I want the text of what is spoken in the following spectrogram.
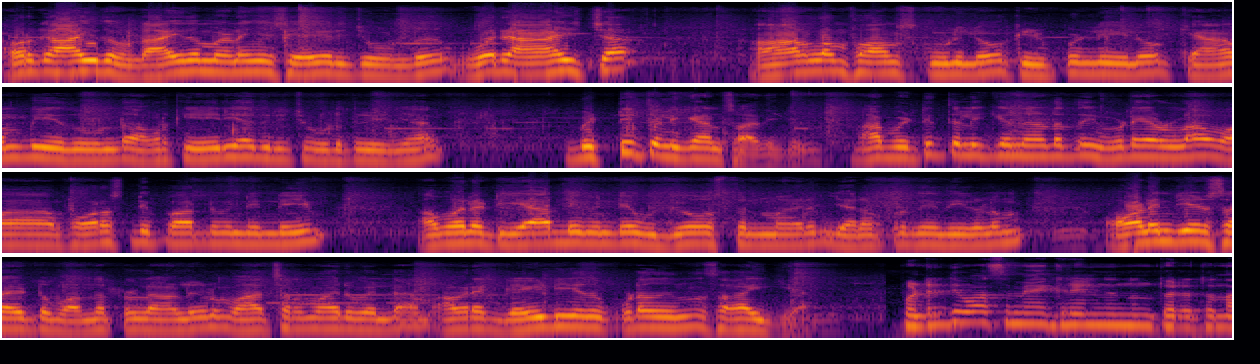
അവർക്ക് ആയുധമുണ്ട്. ആയുധം വേണമെങ്കിൽ ശേഖരിച്ചുകൊണ്ട് ഒരാഴ്ച ആറളം ഫാം സ്കൂളിലോ കിഴിപ്പള്ളിയിലോ ക്യാമ്പ് ചെയ്തുകൊണ്ട് അവർക്ക് ഏരിയ തിരിച്ചു കൊടുത്തു കഴിഞ്ഞാൽ വെട്ടിത്തെളിക്കാൻ സാധിക്കും. ആ വെട്ടിത്തെളിക്കുന്നിടത്ത് ഇവിടെയുള്ള ഫോറസ്റ്റ് ഡിപ്പാർട്ട്മെന്റിന്റെയും അതുപോലെ ടി ആർ ഡി എമ്മിന്റെ ഉദ്യോഗസ്ഥന്മാരും ജനപ്രതിനിധികളും വോളണ്ടിയേഴ്സായിട്ട് വന്നിട്ടുള്ള ആളുകളും വാച്ചർമാരും എല്ലാം അവരെ ഗൈഡ് ചെയ്ത് കൂടെ നിന്ന് സഹായിക്കുക. പുനരധിവാസ മേഖലയിൽ നിന്നും തുരത്തുന്ന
